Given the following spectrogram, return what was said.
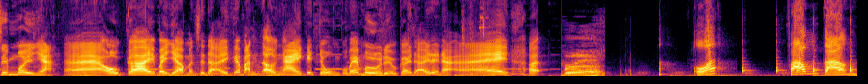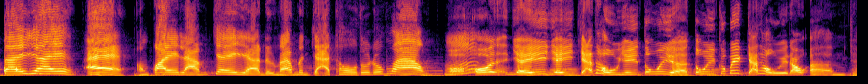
Simmy nha. À ok bây giờ mình sẽ để cái bánh ở ngay cái chuồng của bé mưa đi. Ok để đây nè. À, Ủa Phong cận tay dây À ông quay làm chi vậy Đừng nói ông định trả thù tôi đúng không? Ồ, ồ, gì gì trả thù gì tôi à? Tôi có biết trả thù gì đâu. À, chết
